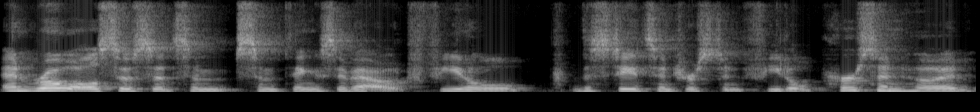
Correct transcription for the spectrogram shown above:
And Roe also said some some things about fetal the state's interest in fetal personhood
